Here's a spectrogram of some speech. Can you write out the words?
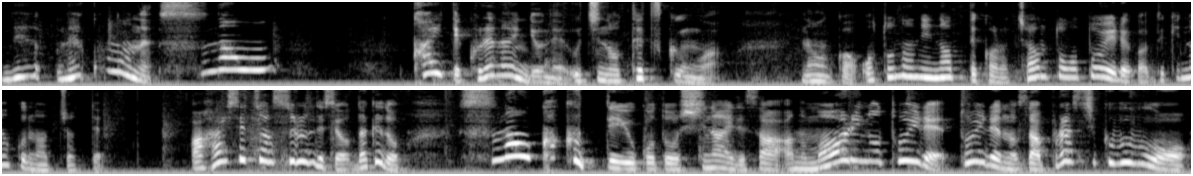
ね、猫のね、砂を書いてくれないんだよねうちの哲くんは。なんか大人になってからちゃんとおトイレができなくなっちゃって。あ排泄はするんですよ。だけど砂をかくっていうことをしないでさあの周りのトイレトイレのさプラスチック部分を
